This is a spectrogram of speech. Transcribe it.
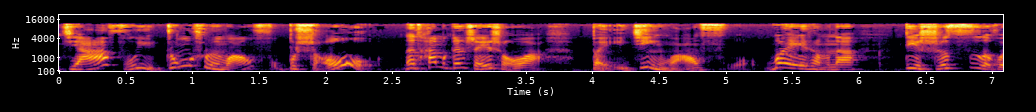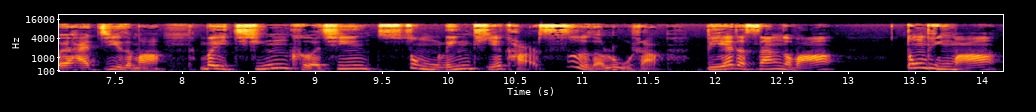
贾府与忠顺王府不熟，那他们跟谁熟啊？北静王府。为什么呢？第十四回还记得吗？为秦可卿送灵铁槛寺的路上，别的三个王，东平王、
